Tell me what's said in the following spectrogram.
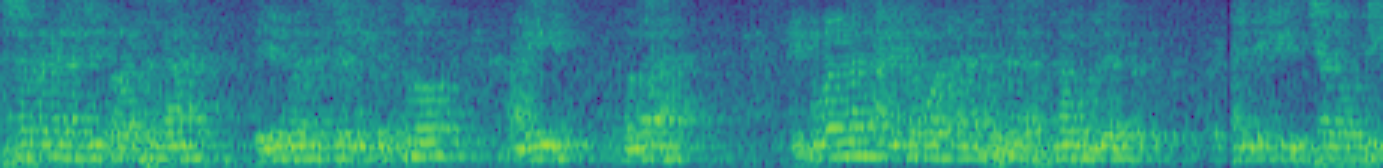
अशा प्रकारची प्रार्थना देवीमातेच्या मी करतो. आणि मला टिटवाळला कार्यक्रमाला असल्यामुळे देखील इच्छा नव्हती.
